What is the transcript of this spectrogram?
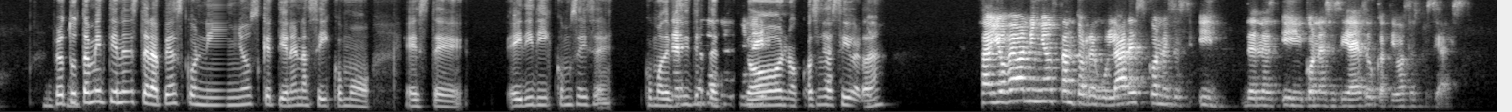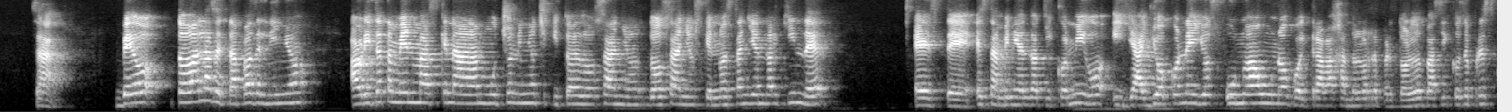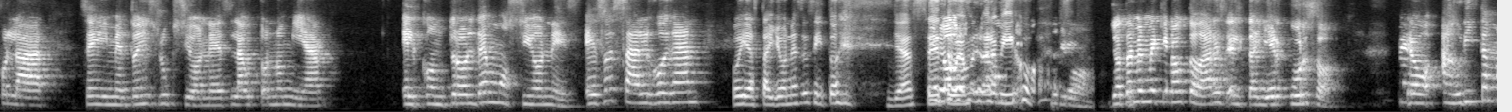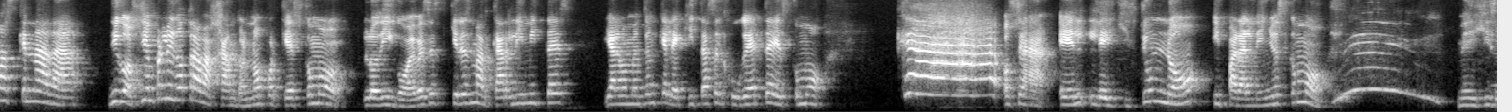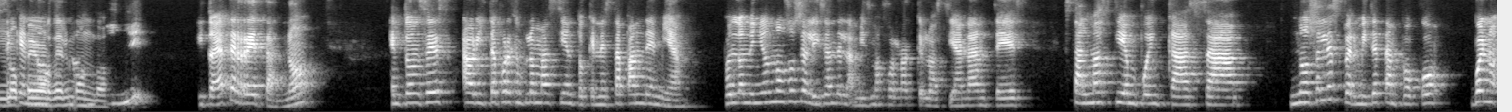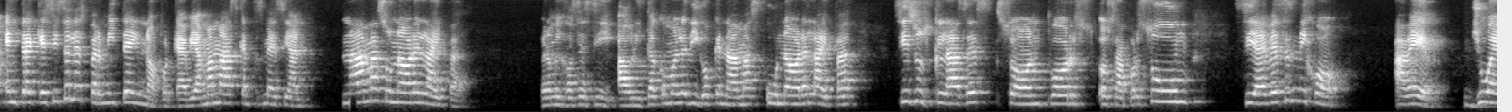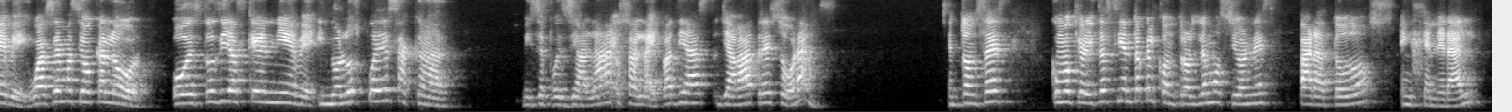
Pero tú también tienes terapias con niños que tienen así como este ADD, ¿cómo se dice? Como déficit de atención o cosas así, ¿verdad? O sea, yo veo a niños tanto regulares con y, y con necesidades educativas especiales. O sea, veo todas las etapas del niño Ahorita también más que nada, mucho niño chiquito de dos años, dos años que no están yendo al kinder, este, están viniendo aquí conmigo y ya yo con ellos uno a uno voy trabajando los repertorios básicos de preescolar, seguimiento de instrucciones, la autonomía, el control de emociones. Eso es algo, oigan. Oye, hasta yo necesito. Ya sé, te voy a mandar a mi hijo. Yo también me quiero autodar el taller curso. Pero ahorita más que nada, digo, siempre lo he ido trabajando, ¿no? Porque es como, lo digo, a veces quieres marcar límites y al momento en que le quitas el juguete es como, ¿qué? O sea, él le dijiste un no y para el niño es como, me dijiste lo peor del mundo. Y todavía te reta, ¿no? Entonces, ahorita, por ejemplo, más siento que en esta pandemia, pues los niños no socializan de la misma forma que lo hacían antes, están más tiempo en casa, no se les permite tampoco bueno, entre que sí se les permite y no, porque había mamás que antes me decían, nada más una hora el iPad. Pero mi José, sí, ahorita como le digo que nada más una hora el iPad, si sus clases son por, o sea, por Zoom, si hay veces me dijo, a ver, llueve o hace demasiado calor o estos días que nieve y no los puede sacar, me dice, pues ya la, o sea, el iPad ya, ya va a tres horas. Entonces, como que ahorita siento que el control de emociones para todos en general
